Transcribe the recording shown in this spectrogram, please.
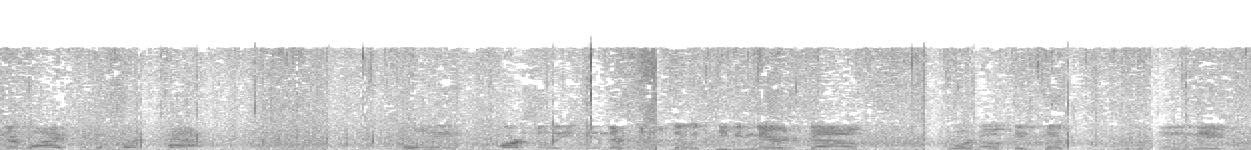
and their lives took a certain path. Only partially in their that was keeping marriage vows or an oath they took to defend the nation.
